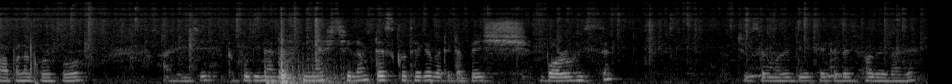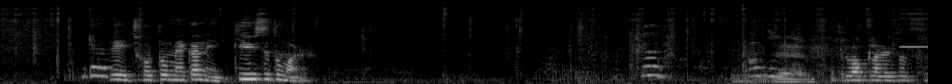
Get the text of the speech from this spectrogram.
কিছু ধোয়াপালা করব। আর এই যে একটু পুদিনা গাছ নিয়ে আসছিলাম টেস্কো থেকে বাট এটা বেশ বড় হয়েছে। জুসের মধ্যে দিয়ে খেতে বেশ ভালোই লাগে। এই ছোট মেকানিক, কি হয়েছে তোমার? লক লাগাই ফেলছে।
